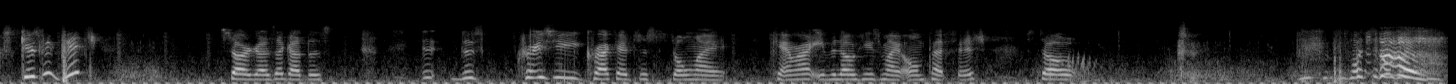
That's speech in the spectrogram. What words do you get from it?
Excuse me, bitch. Sorry, guys, I got this. This crazy crackhead just stole my camera, even though he's my own pet fish. So, what's up?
